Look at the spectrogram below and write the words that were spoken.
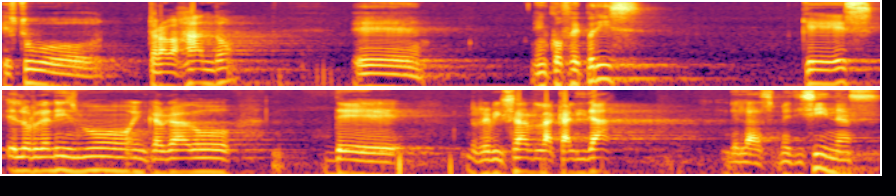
estuvo trabajando eh, en COFEPRIS, que es el organismo encargado de revisar la calidad de las medicinas.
